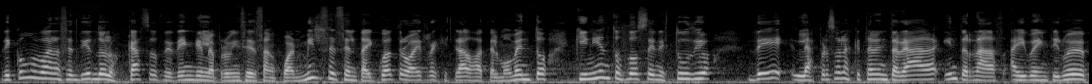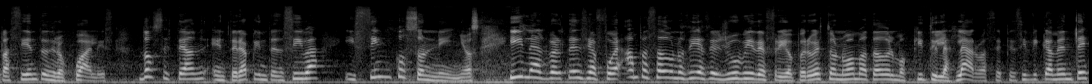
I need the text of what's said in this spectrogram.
de cómo van ascendiendo los casos de dengue en la provincia de San Juan. 1064 hay registrados hasta el momento, 512 en estudio de las personas que están internadas, hay 29 pacientes, de los cuales dos están en terapia intensiva y cinco son niños. Y la advertencia fue, han pasado unos días de lluvia y de frío, pero esto no ha matado el mosquito y las larvas específicamente,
